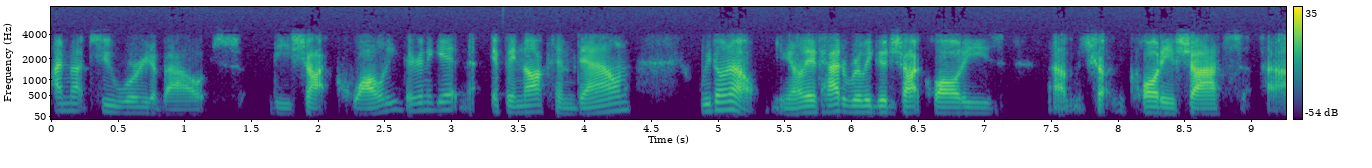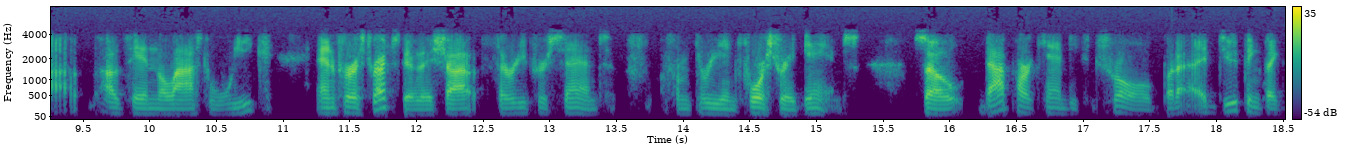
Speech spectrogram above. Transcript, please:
I'm not too worried about the shot quality they're going to get. If they knock them down, we don't know. You know, they've had really good shot qualities, um, sh- quality of shots. Uh, I would say in the last week, and for a stretch there, they shot 30% f- from three in four straight games. So that part can be controlled, but I do think like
